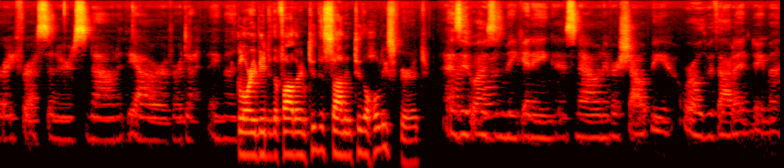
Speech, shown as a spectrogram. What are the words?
pray for us sinners, now and at the hour of our death. Amen. Glory be to the Father, and to the Son, and to the Holy Spirit. As it was in the beginning, is now, and ever shall be, world without end. Amen.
